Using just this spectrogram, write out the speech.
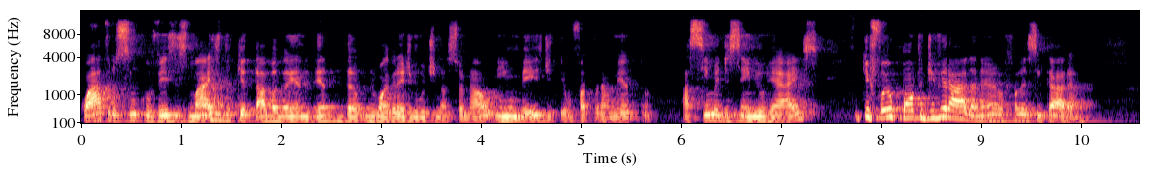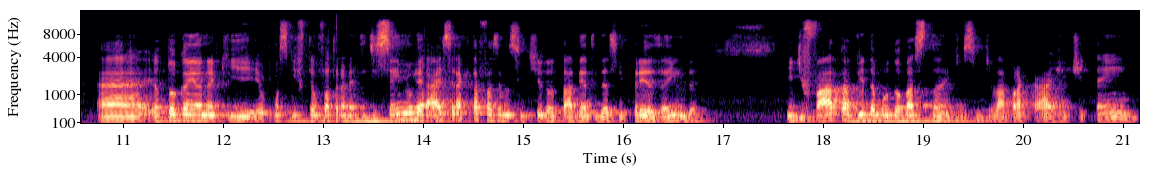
quatro, cinco vezes mais do que estava ganhando dentro de uma grande multinacional em um mês, de ter um faturamento acima de 100 mil reais, e que foi o ponto de virada, né? Eu falei assim, cara, é, eu estou ganhando aqui, eu consegui ter um faturamento de 100 mil reais, será que está fazendo sentido eu estar tá dentro dessa empresa ainda? E, de fato, a vida mudou bastante. Assim, de lá para cá, a gente tem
